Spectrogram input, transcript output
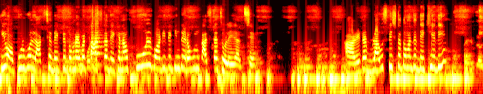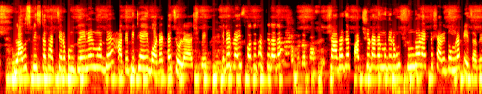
কি অপূর্ব লাগছে দেখতে। তোমরা একবার কাজটা দেখে নাও ফুল বডিতে কিন্তু এরকম কাজটা চলে যাচ্ছে। আর এটার ব্লাউজ পিসটা তোমাদের দেখিয়ে দিই। ব্লাউজ পিসটা থাকছে এরকম প্লেনের মধ্যে, হাতে পিঠে এই বর্ডারটা চলে আসবে। এটার প্রাইস কত থাকছে দাদা? সাত হাজার পাঁচশো টাকার মধ্যে এরকম সুন্দর একটা শাড়ি তোমরা পেয়ে যাবে।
